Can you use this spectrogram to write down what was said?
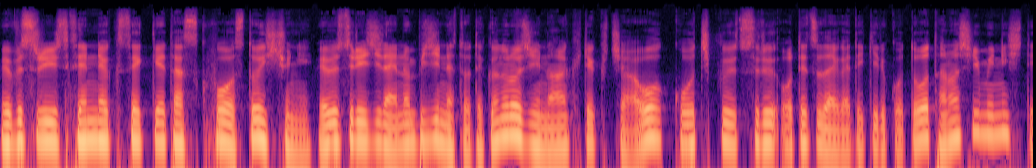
Web3 戦略設計タスクフォースと一緒に Web3 時代のビジネスとテクノロジーのアーキテクチャを構築するお手伝いができることを楽しみにしています。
